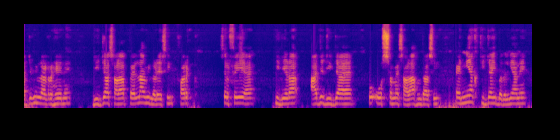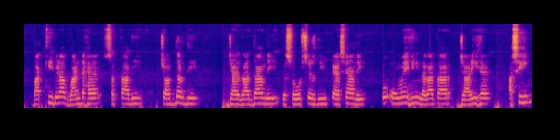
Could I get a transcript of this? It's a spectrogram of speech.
ਅੱਜ ਵੀ ਲੜ ਰਹੇ ਨੇ, ਜੀਜਾ ਸਾਲਾ ਪਹਿਲਾਂ ਵੀ ਲੜੇ ਸੀ, ਫ਼ਰਕ ਸਿਰਫ ਇਹ ਹੈ ਕਿ ਜਿਹੜਾ ਅੱਜ ਜੀਜਾ ਹੈ ਉਹ ਉਸ ਸਮੇਂ ਸਾਲਾ ਹੁੰਦਾ ਸੀ। ਇੰਨੀਆਂ ਕੁ ਚੀਜ਼ਾਂ ਹੀ ਬਦਲੀਆਂ ਨੇ। ਬਾਕੀ ਜਿਹੜਾ ਵੰਡ ਹੈ, ਸੱਤਾ ਦੀ, ਚੌਧਰ ਦੀ, ਜਾਇਦਾਦਾਂ ਦੀ ਰਿਸੋਰਸਸ ਦੀ, ਪੈਸਿਆਂ ਦੀ, ਉਹ ਉਵੇਂ ਹੀ ਲਗਾਤਾਰ ਜਾਰੀ ਹੈ। ਅਸੀਂ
